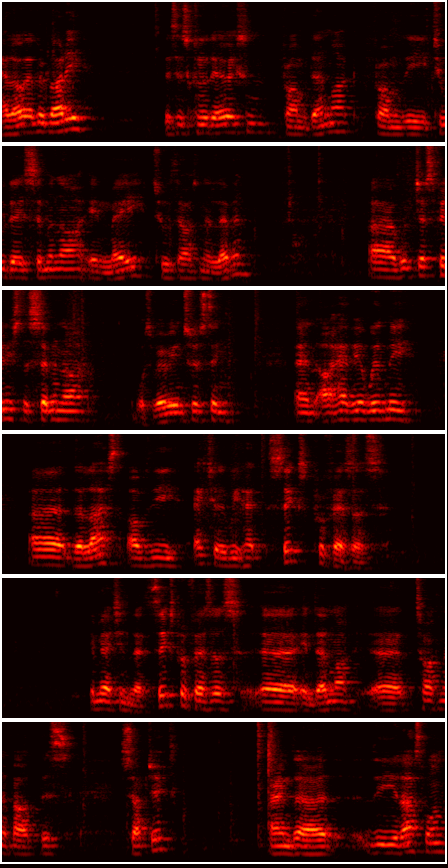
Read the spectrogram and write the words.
hello everybody. This is Knud Eriksen from Denmark from the two-day seminar in May 2011. Uh, we've just finished the seminar. It was very interesting. And I have here with me uh, the last of the, actually we had six professors. Imagine that, six professors uh, in Denmark uh, talking about this subject. And uh, the last one,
